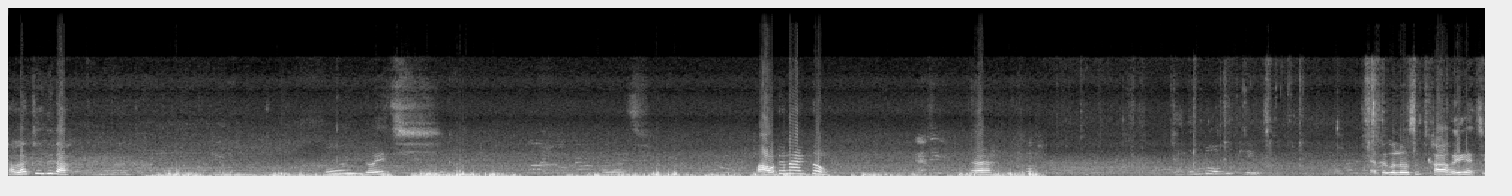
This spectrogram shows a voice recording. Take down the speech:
ভালো আছিস দিদা? ওই রয়েছি ভালো আছি। পা ওঠে না একদম হ্যাঁ এতগুলো ওষুধ খাওয়া হয়ে গেছে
